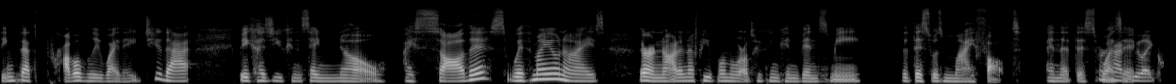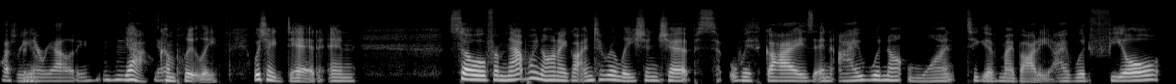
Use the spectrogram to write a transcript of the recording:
think that's probably why they do that because you can say, No, I saw this with my own eyes. There are not enough people in the world who can convince me that this was my fault and that this or wasn't. have you like question real. your reality? Mm-hmm. Yeah, Yep. completely, which I did. And so from that point on, I got into relationships with guys, and I would not want to give my body. I would feel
